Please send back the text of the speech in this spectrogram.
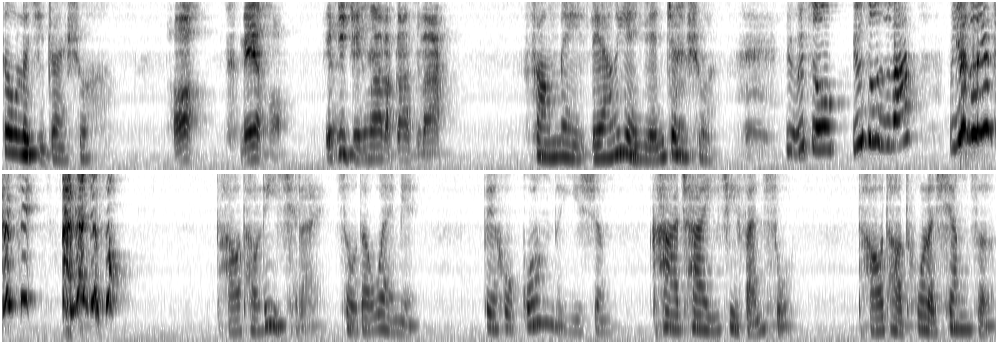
兜了几转，说好，蛮好，一点情话不讲是伐？：“方妹两眼圆睁，说。”有种有种是伐？有种就出去，大家就烧。淘淘立起来，走到外面，背后“咣”的一声，咔嚓一记反锁。淘淘拖了箱子，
